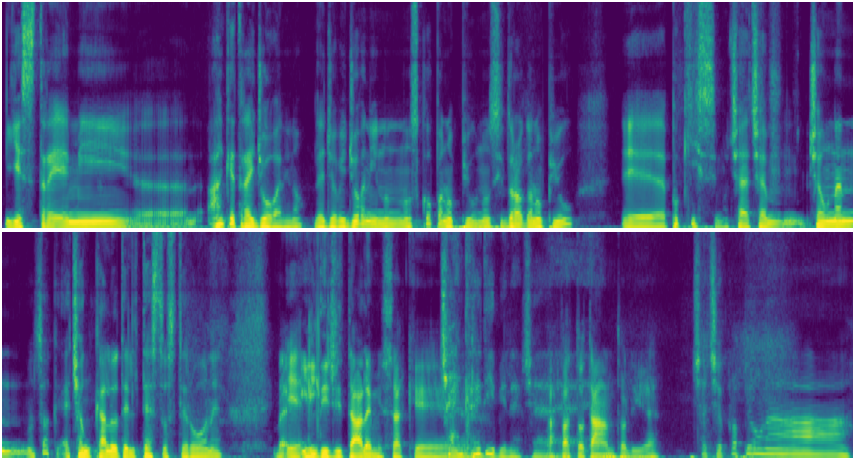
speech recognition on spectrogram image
gli estremi, uh, anche tra i giovani, no? Le I giovani non, non scopano più, non si drogano più, eh, pochissimo, cioè c'è, c'è, una, so, c'è, un calo del testosterone. Beh, e, il digitale mi sa che cioè, incredibile, cioè, ha fatto tanto lì. Eh. Cioè, c'è proprio una...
